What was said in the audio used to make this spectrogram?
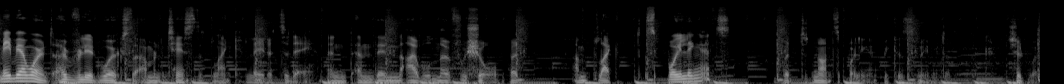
Maybe I won't. Hopefully it works though. I'm gonna test it like later today, and and then I will know for sure. But I'm like spoiling it, but not spoiling it because maybe it doesn't work. Should work.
